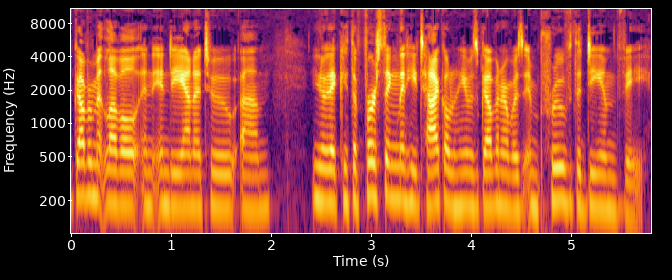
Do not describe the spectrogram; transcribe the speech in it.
government level in Indiana to, um, you know, like the first thing that he tackled when he was governor was improve the DMV,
